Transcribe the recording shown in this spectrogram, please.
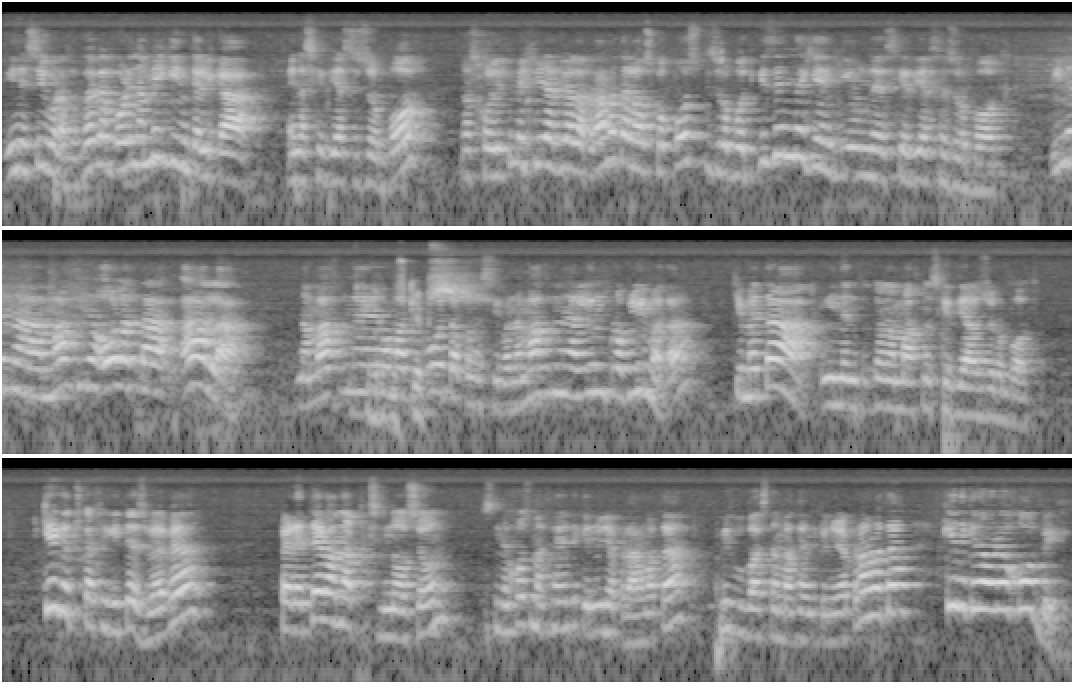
Είναι σίγουρο αυτό. Βέβαια, μπορεί να μην γίνει τελικά ένα σχεδιαστής ρομπότ, να ασχοληθεί με χίλια δύο άλλα πράγματα, αλλά ο σκοπός της ρομποτικής δεν είναι να γίνουν σχεδιαστές ρομπότ. Είναι να μάθουν όλα τα άλλα. Να μάθουν ομαδικότητα, όπως σας είπα, να μάθουν να λύνουν προβλήματα και μετά είναι το να μάθουν να σχεδιάζουν ρομπότ. Και για τους καθηγητές, βέβαια, περαιτέρω ανάπτυξη γνώσεων, συνεχώς μαθαίνετε καινούργια πράγματα, μην φοβάστε να μαθαίνετε καινούργια πράγματα και είναι και ένα ωραίο χόμπι.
